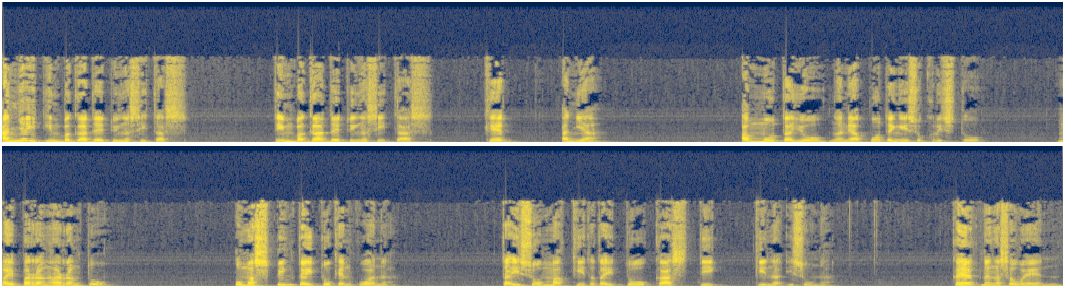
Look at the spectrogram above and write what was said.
Anya it imbaga dayto nga sitas? Ti imbaga dayto nga sitas ket anya. Ammo tayo nga niapo tayo Iso Kristo may parangarang to. Umasping tayo to ken kuana ta iso makita tayo kasti kinaisuna. Kaya't nga sawen,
